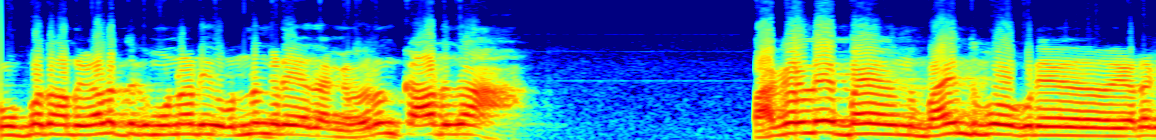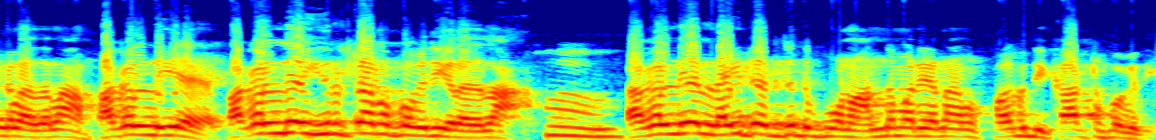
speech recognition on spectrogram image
முப்பது ஆண்டு காலத்துக்கு முன்னாடி ஒன்றும் கிடையாது அங்க. வெறும் காடு தான் பகல்லே பய பயந்து போகக்கூடிய இடங்கள் அதெல்லாம். பகல்லையே பகல்லையே இருட்டான பகுதிகள் அதெல்லாம். பகல்லையே லைட் எடுத்துட்டு போகணும். அந்த மாதிரியான பகுதி காட்டு பகுதி.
